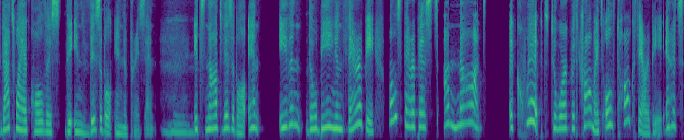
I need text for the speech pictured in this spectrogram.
that's why I call this the invisible in the prison. Mhm. It's not visible. And even though being in therapy, most therapists are not equipped to work with trauma. It's all talk therapy. And it's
